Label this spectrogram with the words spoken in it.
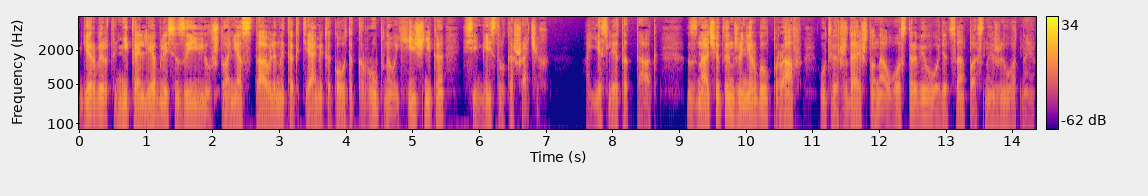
Герберт, не колеблясь, заявил, что они оставлены когтями какого-то крупного хищника семейства кошачьих. А если это так, значит, инженер был прав, утверждая, что на острове водятся опасные животные.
